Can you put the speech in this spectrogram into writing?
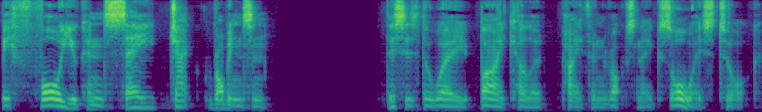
before you can say Jack Robinson. This is the way bi-coloured python rock snakes always talk.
